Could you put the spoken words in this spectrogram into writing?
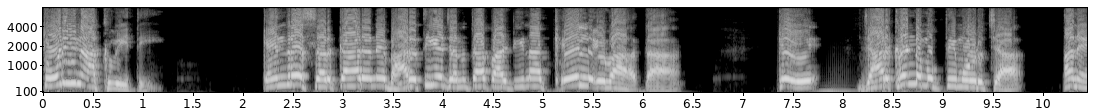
તોડી નાખવી હતી. કેન્દ્ર સરકાર અને ભારતીય જનતા પાર્ટીના ખેલ એવા હતા કે ઝારખંડ મુક્તિ મોરચા અને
